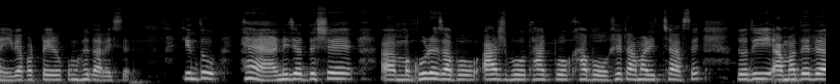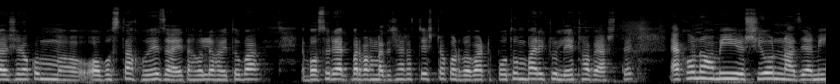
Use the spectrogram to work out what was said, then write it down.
নেই। ব্যাপারটা এরকম হয়ে দাঁড়াইছে। কিন্তু হ্যাঁ নিজের দেশে ঘুরে যাব, আসব, থাকব, খাব, সেটা আমার ইচ্ছা আছে। যদি আমাদের সেরকম অবস্থা হয়ে যায়, তাহলে হয়তো বা বছরে একবার বাংলাদেশে আসার চেষ্টা করব, বাট প্রথমবার একটু লেট হবে আসতে। এখনও আমি শিওর না যে আমি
